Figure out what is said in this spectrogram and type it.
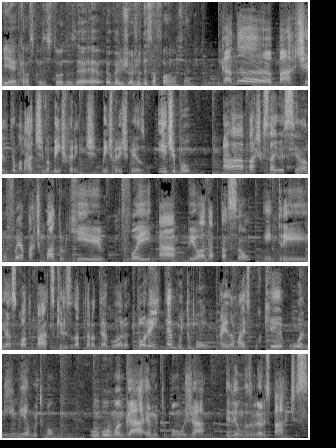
e aquelas coisas todas. Eu, eu, eu vejo Jojo dessa forma, sabe? Cada parte ele tem uma narrativa bem diferente, bem diferente mesmo. E tipo, a parte que saiu esse ano foi a parte 4, que foi a pior adaptação entre as quatro partes que eles adaptaram até agora. Porém, é muito bom, ainda mais porque o anime é muito bom. O, o mangá é muito bom já, ele é uma das melhores partes.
